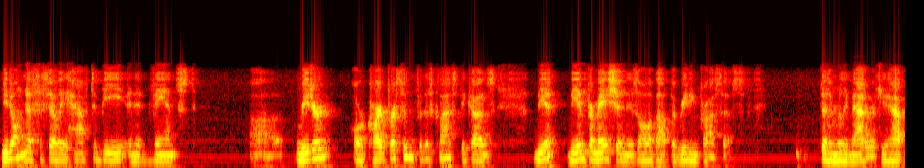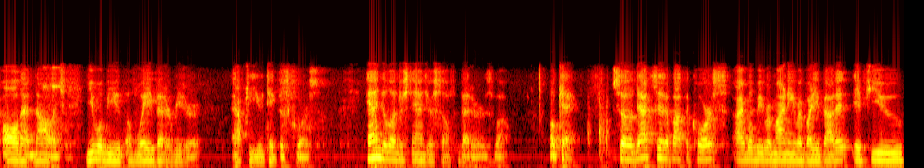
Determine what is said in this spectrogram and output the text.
You don't necessarily have to be an advanced uh, reader or card person for this class because the the information is all about the reading process. It Doesn't really matter if you have all that knowledge. You will be a way better reader after you take this course, and you'll understand yourself better as well. Okay, so that's it about the course. I will be reminding everybody about it. If you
